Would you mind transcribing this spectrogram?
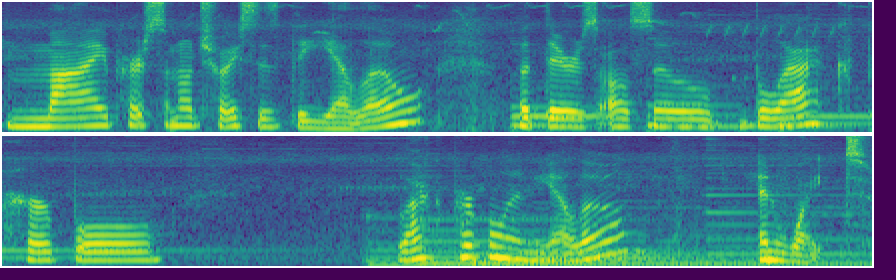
My personal choice is the yellow, but there's also black, purple, black, purple, and yellow, and white.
